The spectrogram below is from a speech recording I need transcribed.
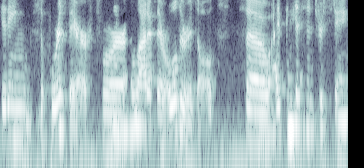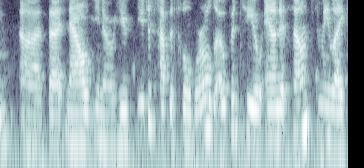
getting support there for mm-hmm. a lot of their older adults. So I think it's interesting uh, that now you know you you just have this whole world open to you, and it sounds to me like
